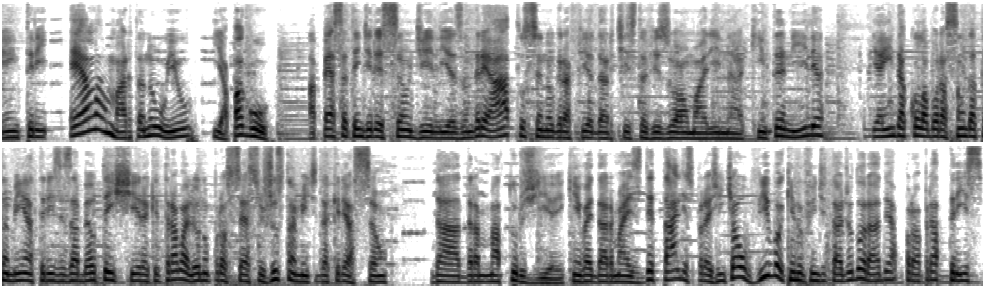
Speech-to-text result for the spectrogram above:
entre ela, Marta Will, e a Pagu. A peça tem direção de Elias Andreato, cenografia da artista visual Marina Quintanilha e ainda a colaboração da também atriz Isabel Teixeira, que trabalhou no processo justamente da criação da dramaturgia. E quem vai dar mais detalhes para a gente ao vivo aqui no Fim de Tarde Dourado é a própria atriz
